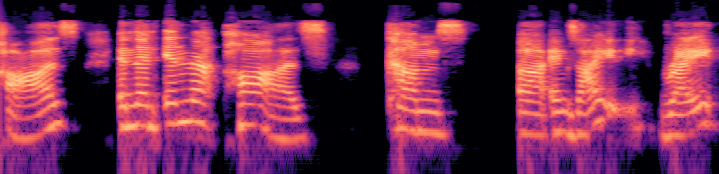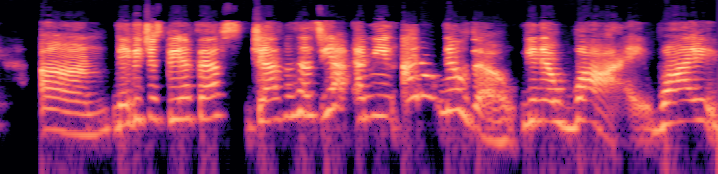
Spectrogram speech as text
pause, and then in that pause comes uh, anxiety, right? Um, maybe just BFFs. Jasmine says, yeah. I mean, I don't know though. You know why? Why?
